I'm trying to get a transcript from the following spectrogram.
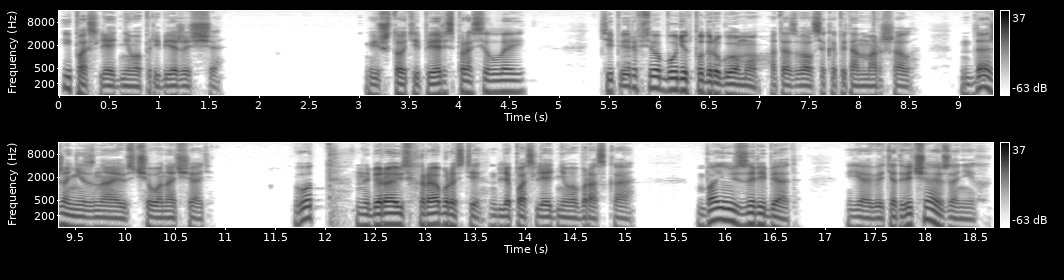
и последнего прибежища. «И что теперь?» — спросил Лей. «Теперь все будет по-другому», — отозвался капитан-маршал. «Даже не знаю, с чего начать. Вот набираюсь храбрости для последнего броска. Боюсь за ребят. Я ведь отвечаю за них.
